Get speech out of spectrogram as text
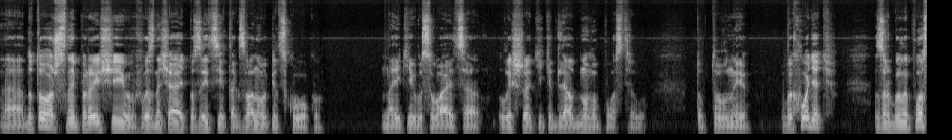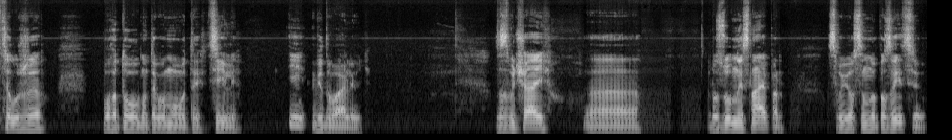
Е, До того ж, снайпери ще й визначають позиції так званого підскоку, на які висуваються лише тільки для одного пострілу. Тобто вони виходять, зробили постріл уже по готовому, так би мовити, цілі, і відвалюють. Зазвичай е- розумний снайпер свою основну позицію,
